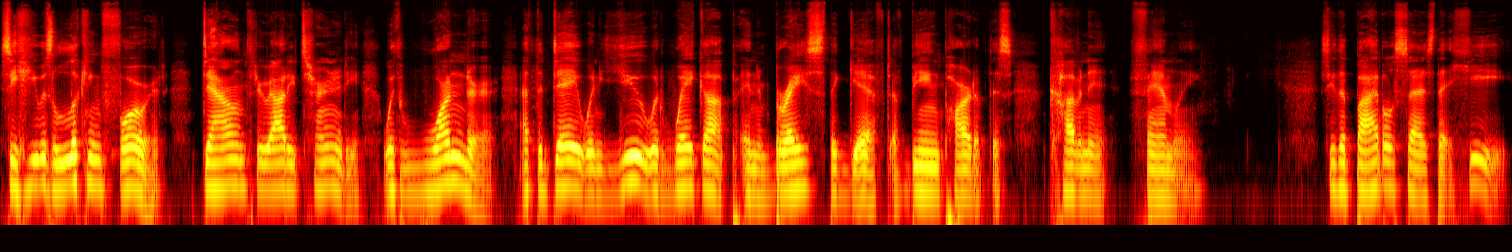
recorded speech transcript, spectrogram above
See, he was looking forward down throughout eternity with wonder at the day when you would wake up and embrace the gift of being part of this covenant family. See, the Bible says that He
